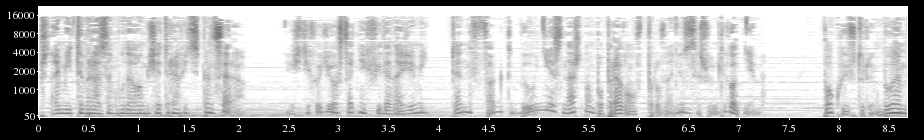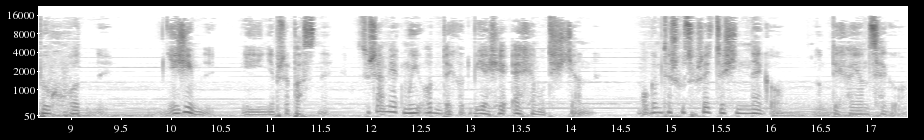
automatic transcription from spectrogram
przynajmniej tym razem udało mi się trafić Spencera. Jeśli chodzi o ostatnie chwile na ziemi, ten fakt był nieznaczną poprawą w porównaniu z zeszłym tygodniem. Pokój, w którym byłem, był chłodny, niezimny i nieprzepasny. Słyszałem, jak mój oddech odbija się echem od ścian. Mogłem też usłyszeć coś innego, oddychającego.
